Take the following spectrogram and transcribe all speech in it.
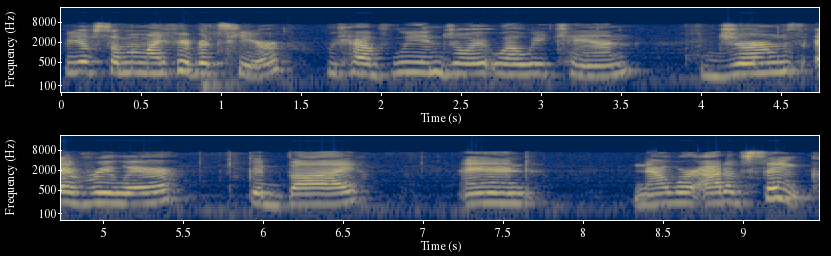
We have some of my favorites here. We have We Enjoy It While We Can, Germs Everywhere, Goodbye, and Now We're Out of Sync.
